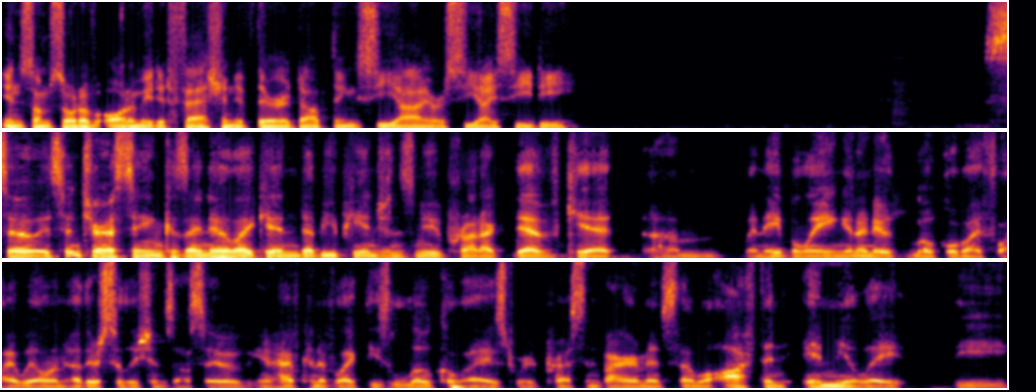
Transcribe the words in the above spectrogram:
in some sort of automated fashion if they're adopting CI or CI CD. So it's interesting because I know, like in WP Engine's new product, DevKit, um, enabling, and I know Local by Flywheel and other solutions also, you know, have kind of like these localized WordPress environments that will often emulate the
